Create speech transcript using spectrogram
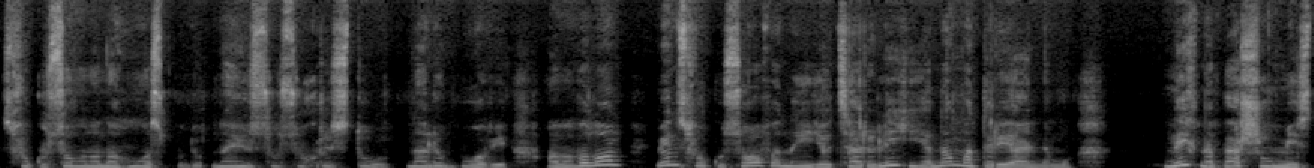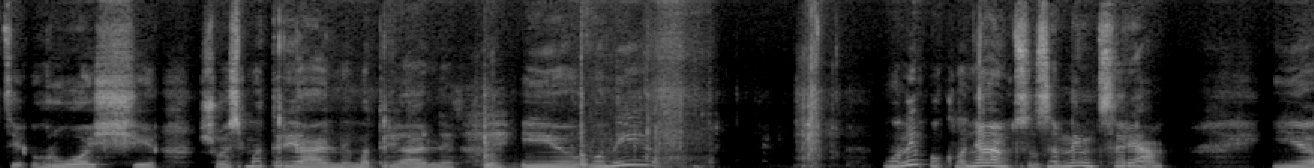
сфокусована на Господу, на Ісусу Христу, на любові. А Вавилон він сфокусований, ця релігія на матеріальному. В них на першому місці гроші, щось матеріальне, матеріальне. І вони, вони поклоняються земним царям. І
